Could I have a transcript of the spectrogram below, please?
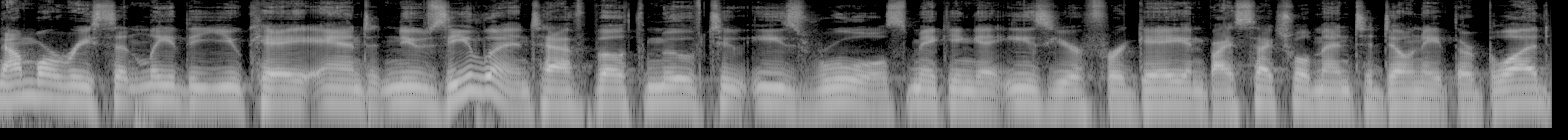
Now, more recently, the UK and New Zealand have both moved to ease rules, making it easier for gay and bisexual men to donate their blood.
